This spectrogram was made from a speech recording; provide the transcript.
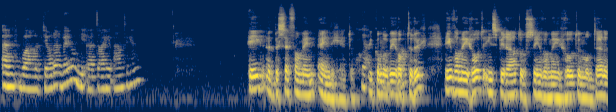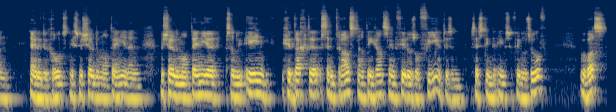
En wat helpt jou daarbij om die uitdaging aan te gaan? Eén, het besef van mijn eindigheid toch. Ja. Ik kom er weer op terug. Een van mijn grote inspirators, een van mijn grote modellen, eigenlijk de grootste, is Michel de Montaigne. En Michel de Montaigne, als er nu één gedachte centraal staat in gans zijn filosofie, het is een 16e eeuwse filosoof, was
